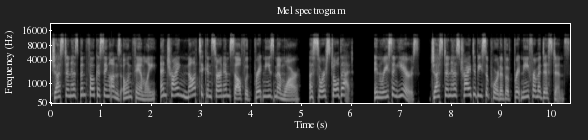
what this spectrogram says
Justin has been focusing on his own family and trying not to concern himself with Britney's memoir, a source told it. In recent years, Justin has tried to be supportive of Britney from a distance.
